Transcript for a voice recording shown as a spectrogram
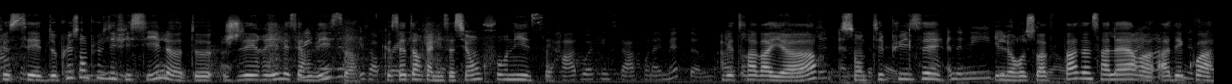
que c'est de plus en plus difficile de gérer les services que cette organisation fournisse. Les travailleurs sont épuisés. Ils ne reçoivent pas un salaire adéquat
